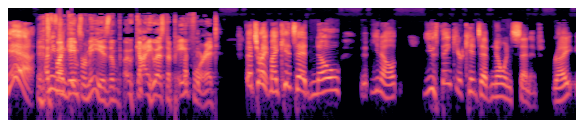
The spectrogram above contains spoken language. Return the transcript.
yeah. It's I mean, a fun game kids, for me is the guy who has to pay for it. That's right. My kids had no, you know, you think your kids have no incentive, right?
